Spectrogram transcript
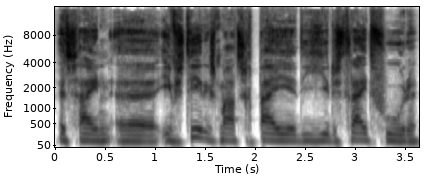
Het zijn eh, investeringsmaatschappijen die hier de strijd voeren.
